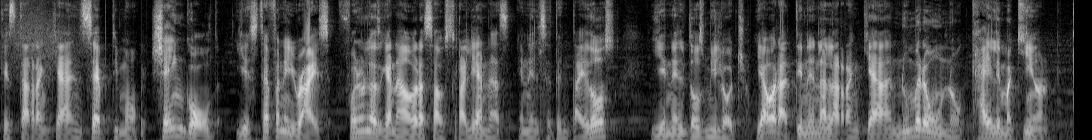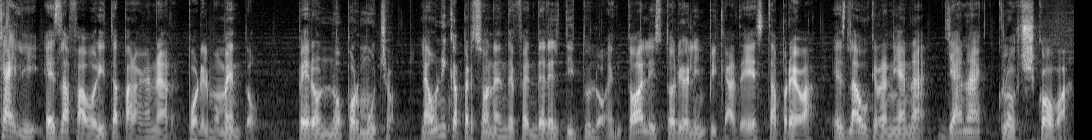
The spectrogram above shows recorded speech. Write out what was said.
que está rankeada en séptimo. Shane Gold y Stephanie Rice fueron las ganadoras australianas en el 72 y en el 2008. Y ahora tienen a la rankeada número 1 Kylie McKeon. Kylie es la favorita para ganar por el momento, pero no por mucho. La única persona en defender el título en toda la historia olímpica de esta prueba es la ucraniana Yana Klochkova,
